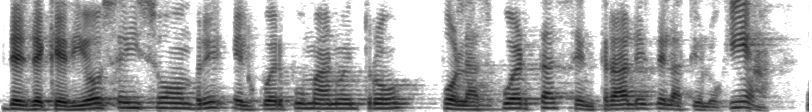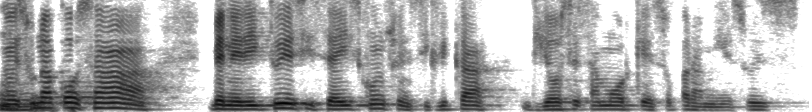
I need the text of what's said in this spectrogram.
Desde que Dios se hizo hombre, el cuerpo humano entró por las puertas centrales de la teología. No es una cosa, Benedicto XVI con su encíclica Dios es amor, que eso para mí, eso es,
